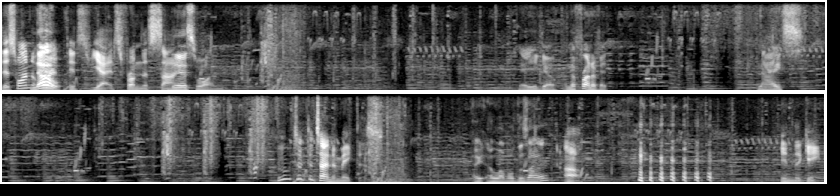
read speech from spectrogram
This one? No. Or It's yeah, it's from the sign. This one. There you go. In the front of it. Nice. Who took the time to make this? A, a level designer? Oh. In the game.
